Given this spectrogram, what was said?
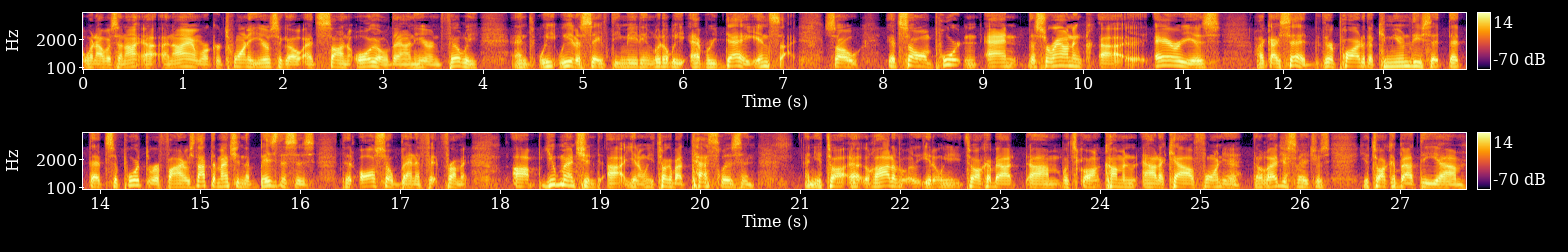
when I was an, an iron worker 20 years ago at Sun Oil down here in Philly, and we, we had a safety meeting literally every day inside. So it's so important, and the surrounding uh, areas like I said, they're part of the communities that, that, that support the refineries, not to mention the businesses that also benefit from it. Uh, you mentioned, uh, you know, when you talk about Teslas and and you talk a lot of you know when you talk about um, what's going coming out of California, the legislatures. You talk about the um,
